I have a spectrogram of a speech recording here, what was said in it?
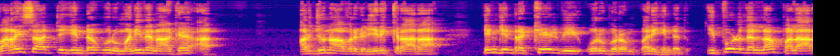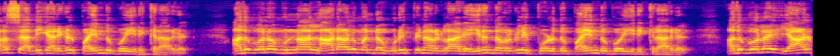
பறைசாற்றுகின்ற ஒரு மனிதனாக அ- அர்ஜுனா அவர்கள் இருக்கிறாரா என்கின்ற கேள்வி ஒருபுறம் வருகின்றது. இப்பொழுதெல்லாம் பல அரசு அதிகாரிகள் பயந்து போய் இருக்கிறார்கள். அதுபோல முன்னாள் நாடாளுமன்ற உறுப்பினர்களாக இருந்தவர்கள் இப்பொழுது பயந்து போய் இருக்கிறார்கள். அதுபோல யாழ்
